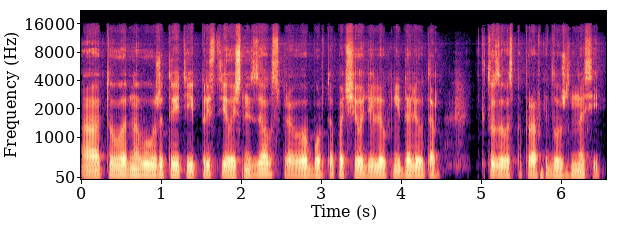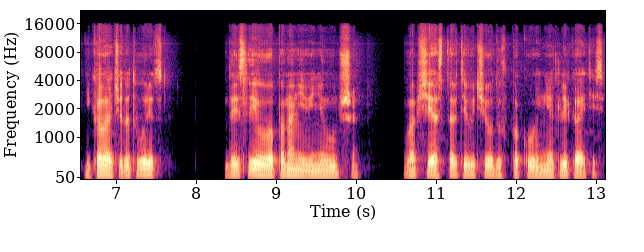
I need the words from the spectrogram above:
А то у одного уже третий пристрелочный залп с правого борта по челоде лег недолетом. Кто за вас поправки должен носить? Николай, что творец? Да и с левого по Наневе не лучше. Вообще, оставьте вы челоду в покое, не отвлекайтесь.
